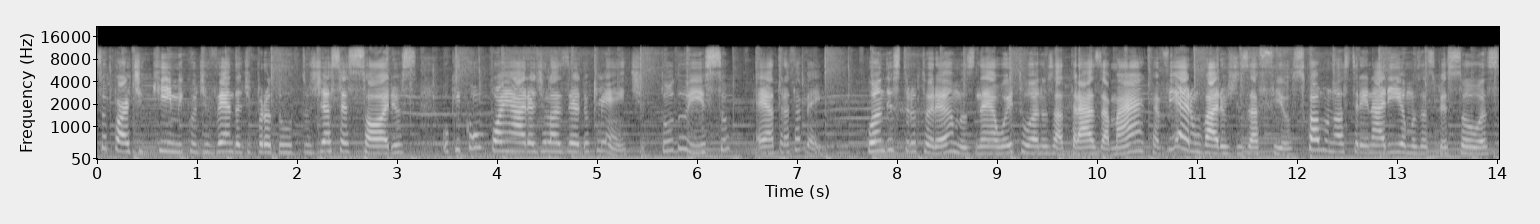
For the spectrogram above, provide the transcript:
suporte químico de venda de produtos, de acessórios, o que compõe a área de lazer do cliente. Tudo isso é a Trata Bem. Quando estruturamos, né, oito anos atrás, a marca, vieram vários desafios. Como nós treinaríamos as pessoas,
